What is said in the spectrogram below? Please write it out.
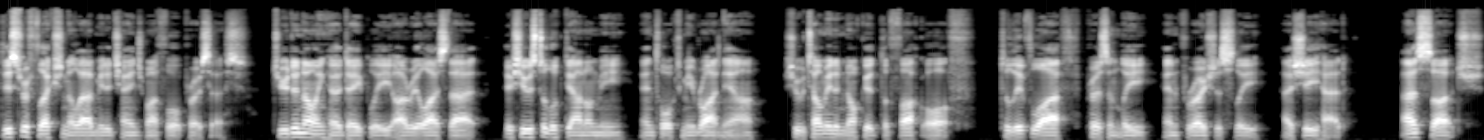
This reflection allowed me to change my thought process. Due to knowing her deeply, I realized that if she was to look down on me and talk to me right now, she would tell me to knock it the fuck off, to live life presently and ferociously as she had. As such,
